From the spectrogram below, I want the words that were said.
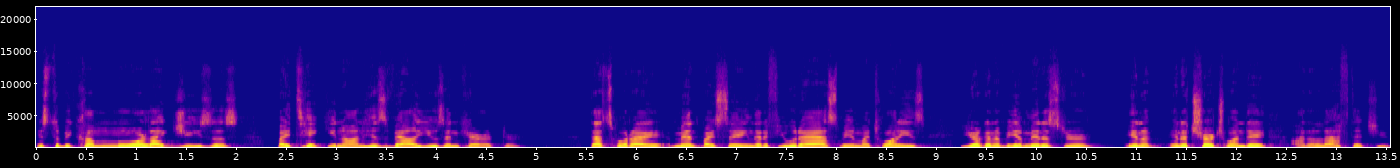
is to become more like Jesus by taking on his values and character. That's what I meant by saying that if you would have asked me in my 20s, you're going to be a minister in a, in a church one day, I'd have laughed at you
